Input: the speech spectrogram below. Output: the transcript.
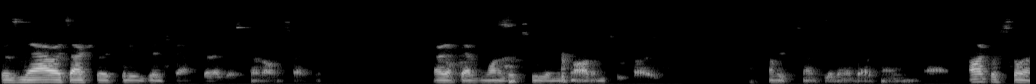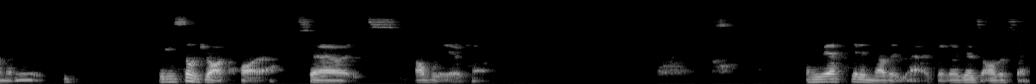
Because now it's actually a pretty good chance that I just turn all the second. I would have to have one of the two in the bottom two cards. 100% given a dark hand. Uh, Aqua Storm anyways. We can still draw Klara, so it's probably okay. And we have to get another. Yeah, okay, there goes all the stuff.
